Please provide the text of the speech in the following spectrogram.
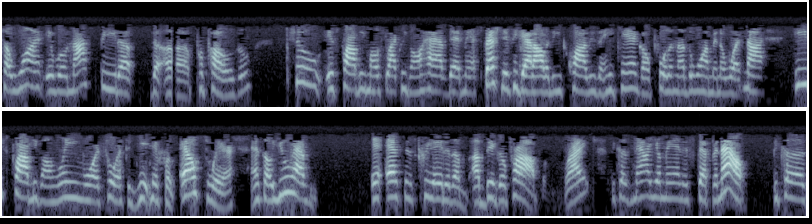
so one, it will not speed up the uh, proposal. Two, it's probably most likely gonna have that man, especially if he got all of these qualities and he can go pull another woman or whatnot. He's probably gonna lean more towards to getting it from elsewhere, and so you have in essence created a, a bigger problem, right? Because now your man is stepping out because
